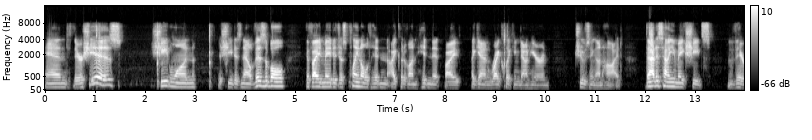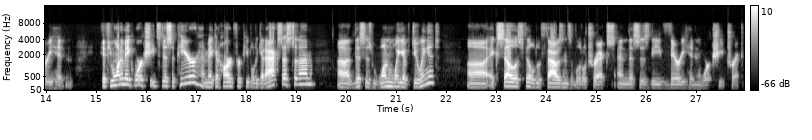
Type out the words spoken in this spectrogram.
and there she is, sheet 1. The sheet is now visible. If I had made it just plain old hidden, I could have unhidden it by, again, right-clicking down here and choosing unhide. That is how you make sheets very hidden. If you want to make worksheets disappear and make it hard for people to get access to them, uh, this is one way of doing it. Uh, Excel is filled with thousands of little tricks, and this is the very hidden worksheet trick.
